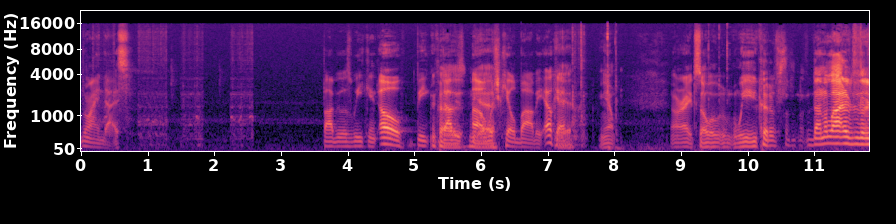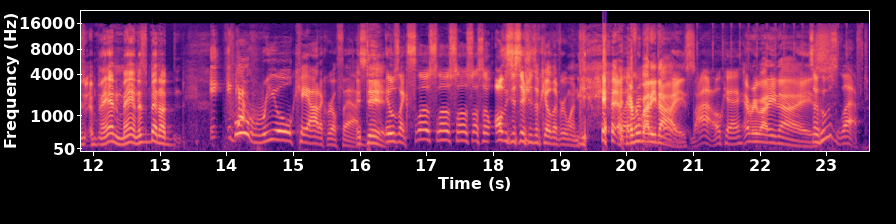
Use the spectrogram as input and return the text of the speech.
Ryan dies. Bobby was weakened. Oh, be, Because, Bobby, oh, yeah. which killed Bobby. Okay. Yeah. Yep. All right, so we could have done a lot of man. Man, it's been a It, it got real chaotic real fast. It did. It was like slow, slow, slow, slow, slow. All these decisions have killed everyone. Like, oh, everybody oh, dies. Wow. Okay. Everybody dies. So who's left?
